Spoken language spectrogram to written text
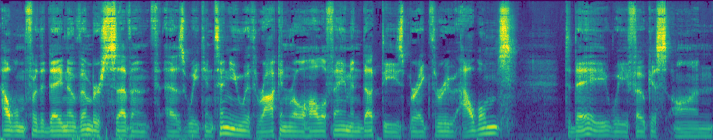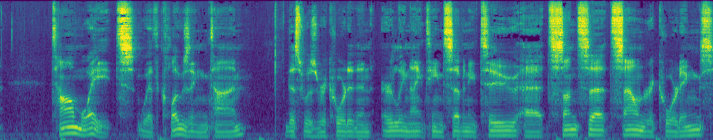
Album for the day, November 7th, as we continue with Rock and Roll Hall of Fame inductees breakthrough albums. Today we focus on Tom Waits with Closing Time. This was recorded in early 1972 at Sunset Sound Recordings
